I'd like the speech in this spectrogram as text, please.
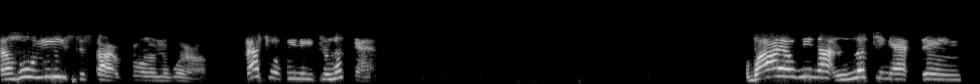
And who needs to start ruling the world? That's what we need to look at. Why are we not looking at things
